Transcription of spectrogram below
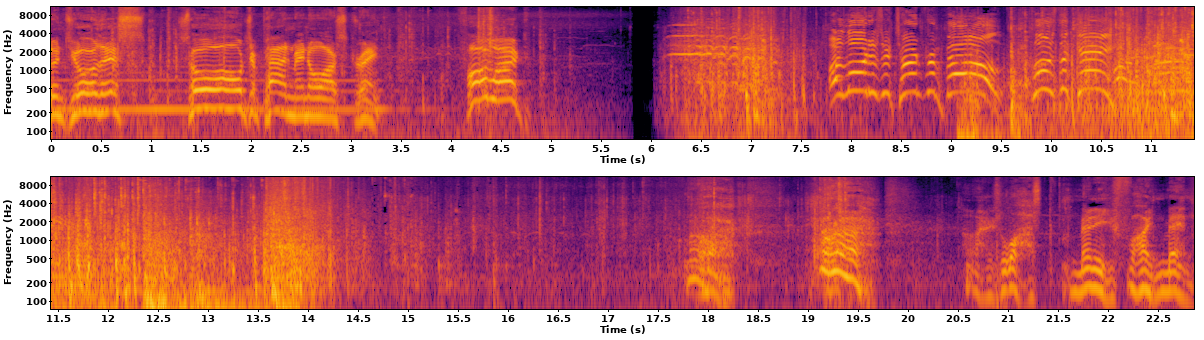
Will endure this, so all Japan may know our strength. Forward! Our lord has returned from battle! Close the gate! I lost many fine men.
